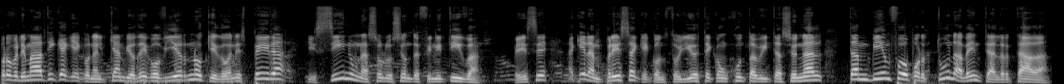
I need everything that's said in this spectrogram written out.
problemática que con el cambio de gobierno quedó en espera y sin una solución definitiva, pese a que la empresa que construyó este conjunto habitacional también fue oportunamente alertada.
